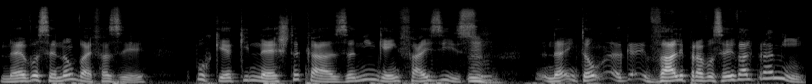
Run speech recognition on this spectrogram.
Né? Você não vai fazer porque aqui nesta casa ninguém faz isso. Hum. Né? Então, vale para você e vale para mim.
